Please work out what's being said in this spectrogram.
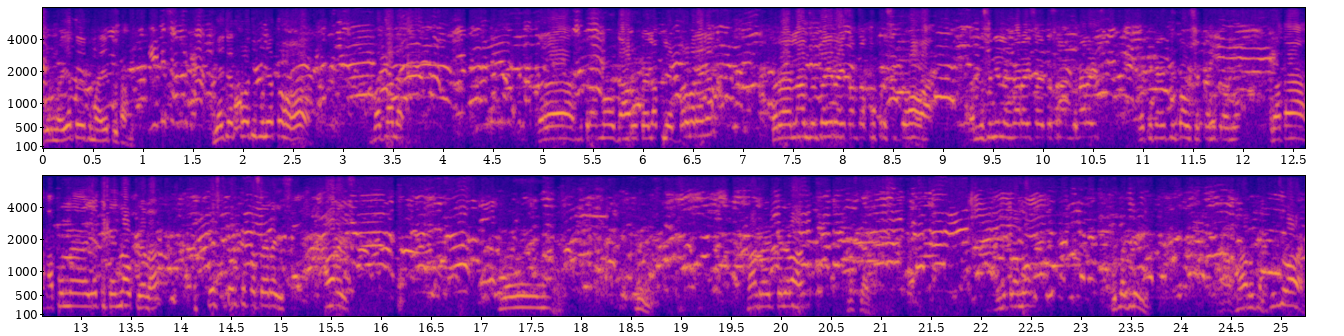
पूर्ण येतो येतो येतो थांब. याच्या नावात येतो हो. बस झालं. तर मित्रांनो दहा रुपयाला प्लेट बरोबर आहे का? तर लांबचा राईस आमचा खूप प्रसिद्ध व्हावा. आणि जसं निलंगा राईस आहे तसं लांबचा राईस या ठिकाणी तुम्ही पाहू शकता मित्रांनो. तर आता आपण या ठिकाणी लावलेला टेस्ट करतो कसा आहे राईस? हा राईस. हा राईस केलेला नमस्कार मित्रांनो कुठला प्लेट रुपये. तुझं भाव आहे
